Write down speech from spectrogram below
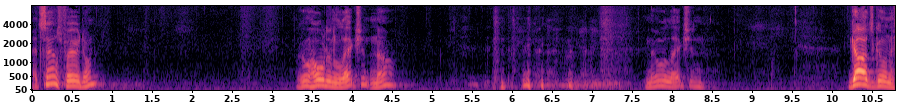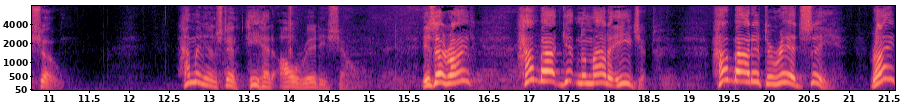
That sounds fair, don't it? We're going to hold an election? No. no election. God's going to show. How many understand He had already shown? Is that right? How about getting them out of Egypt? How about at the Red Sea? Right?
